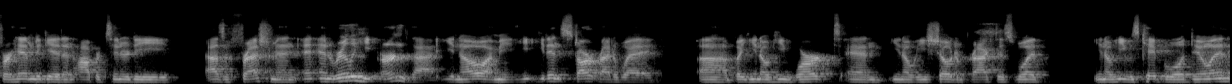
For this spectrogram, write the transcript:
for him to get an opportunity as a freshman, and, and really he earned that, you know, I mean, he, he didn't start right away, uh, but, you know, he worked and, you know, he showed in practice what, you know, he was capable of doing.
